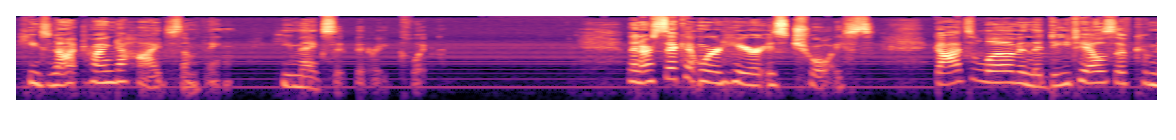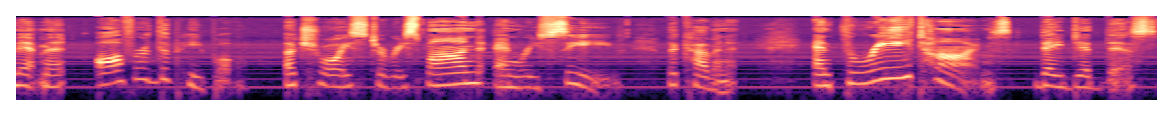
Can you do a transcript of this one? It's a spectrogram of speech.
he's not trying to hide something, he makes it very clear. Then our second word here is choice. God's love and the details of commitment offered the people a choice to respond and receive the covenant. And three times they did this.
